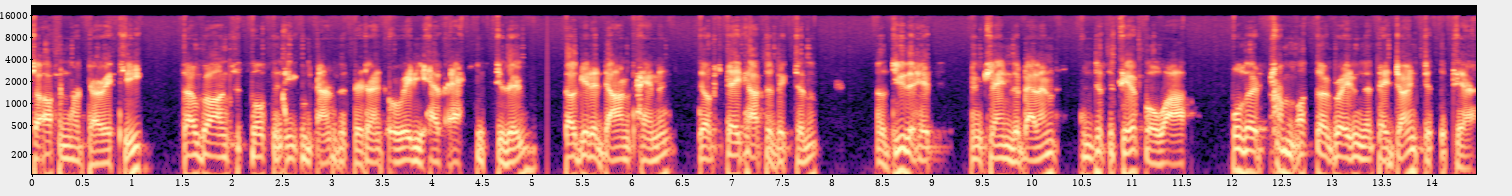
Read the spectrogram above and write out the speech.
so often not directly. They'll go on to source illegal guns if they don't already have access to them. They'll get a down payment. They'll stake out the victim. They'll do the hits and claim the balance and disappear for a while. Although it's not so brazen that they don't disappear.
